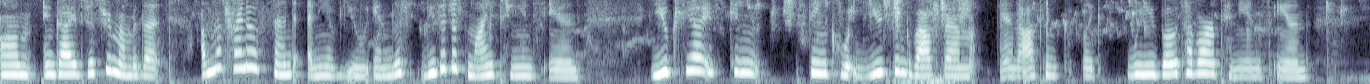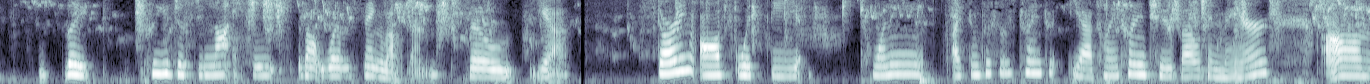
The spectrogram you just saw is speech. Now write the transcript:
Um, and guys, just remember that I'm not trying to offend any of you, and this these are just my opinions, and you guys can think what you think about them, and I think like we both have our opinions, and like please just do not hate about what I'm saying about them. So yeah, starting off with the 20 I think this was 20 yeah 2022 Belgian mare um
